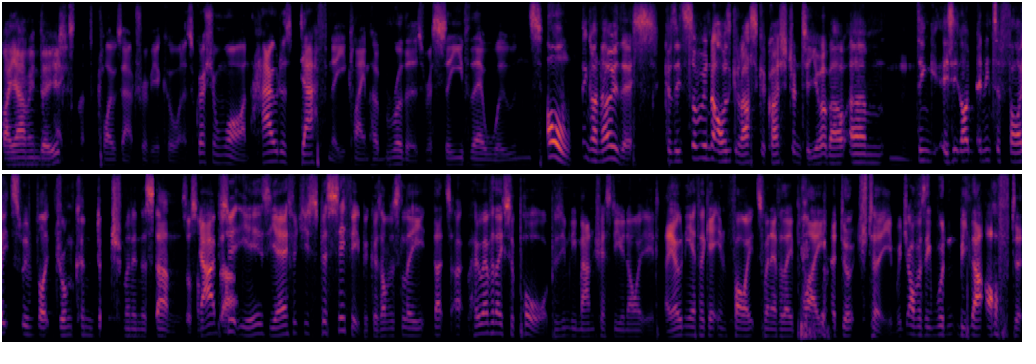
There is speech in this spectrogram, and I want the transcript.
I am indeed. Excellent. Close out trivia corners. Question one: How does Daphne claim her brothers receive their wounds? Oh, I think I know this because it's something that I was going to ask a question to you about. Um, Mm, think is it like getting into fights with like drunken Dutchmen in the stands or something. Yeah, like that. absolutely is, yes, which is specific because obviously that's uh, whoever they support, presumably Manchester United. They only ever get in fights whenever they play a Dutch team, which obviously wouldn't be that often.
